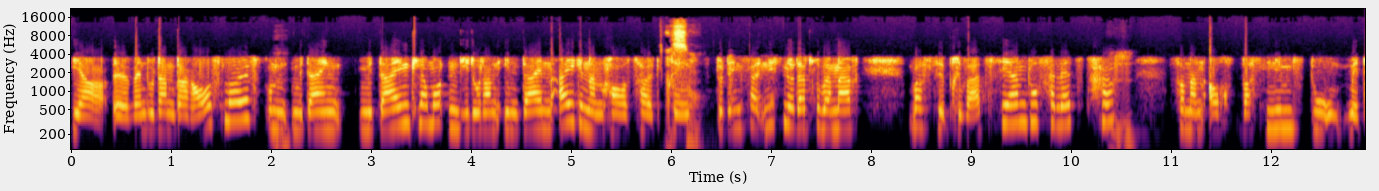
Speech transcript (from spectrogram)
Ja, äh, wenn du dann da rausläufst und mhm. mit, dein, mit deinen Klamotten, die du dann in deinen eigenen Haushalt bringst, so. du denkst halt nicht nur darüber nach, was für Privatsphären du verletzt hast, mhm. Sondern auch, was nimmst du mit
